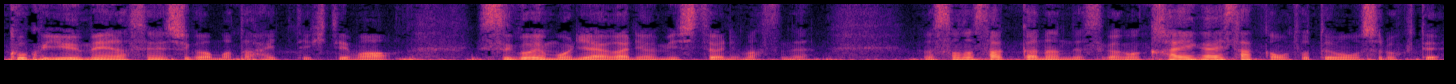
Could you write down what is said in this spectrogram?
ごく有名な選手がまた入ってきて、まあ、すごい盛り上がりを見せておりますね。まあ、そのサッカーなんですが、まあ、海外サッカーもとても面白くて、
